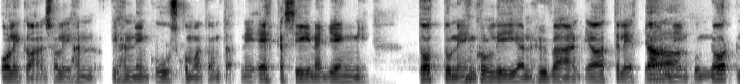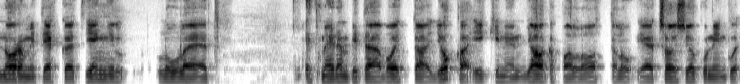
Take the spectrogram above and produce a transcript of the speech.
olikaan. Se oli ihan, ihan niin kuin uskomatonta. Niin ehkä siinä jengi tottu niin kuin liian hyvään ja ajatteli, että tämä on niin kuin nor- normi, tiedätkö, että jengi luulee, että että meidän pitää voittaa joka ikinen jalkapalloottelu ja että se olisi joku niin kuin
